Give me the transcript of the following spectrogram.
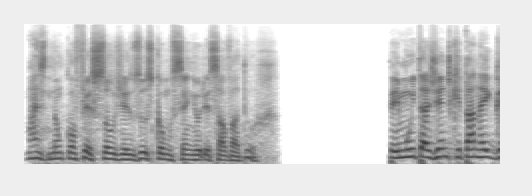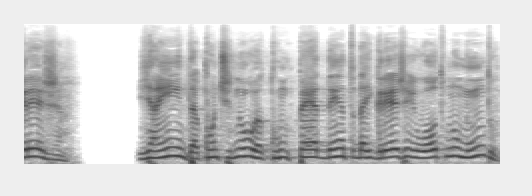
mas não confessou Jesus como Senhor e Salvador. Tem muita gente que está na igreja e ainda continua com um pé dentro da igreja e o outro no mundo.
